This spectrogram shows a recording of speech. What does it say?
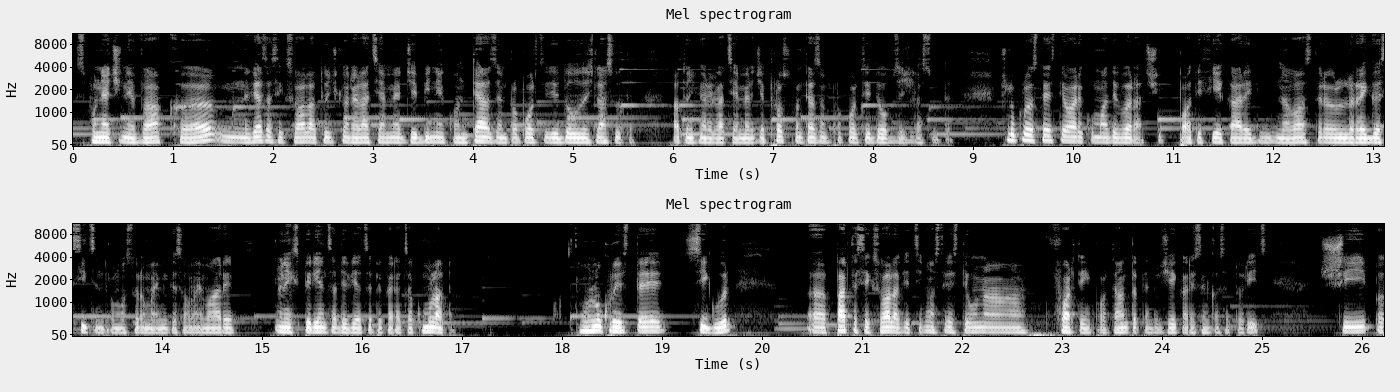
Spunea cineva că viața sexuală atunci când relația merge bine contează în proporție de 20%, atunci când relația merge prost contează în proporție de 80%. Și lucrul ăsta este oarecum adevărat și poate fiecare din dumneavoastră îl regăsiți într-o măsură mai mică sau mai mare în experiența de viață pe care ați acumulat-o. Un lucru este sigur, uh, partea sexuală a vieții noastre este una foarte importantă pentru cei care sunt căsătoriți, și uh,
